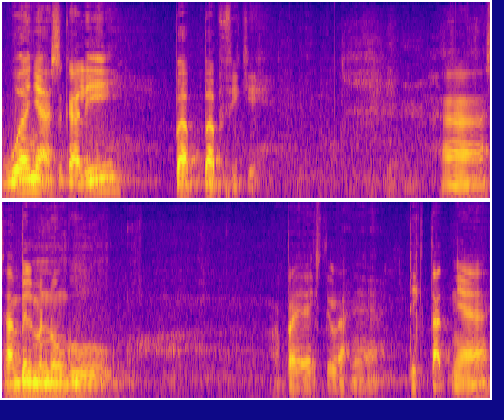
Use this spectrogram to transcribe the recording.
banyak sekali bab-bab fikih. Nah, sambil menunggu apa ya istilahnya diktatnya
